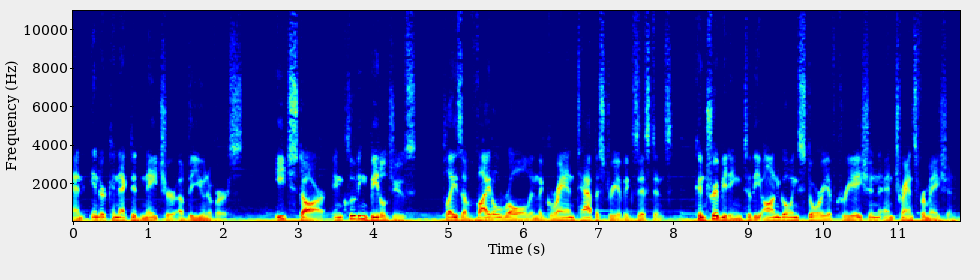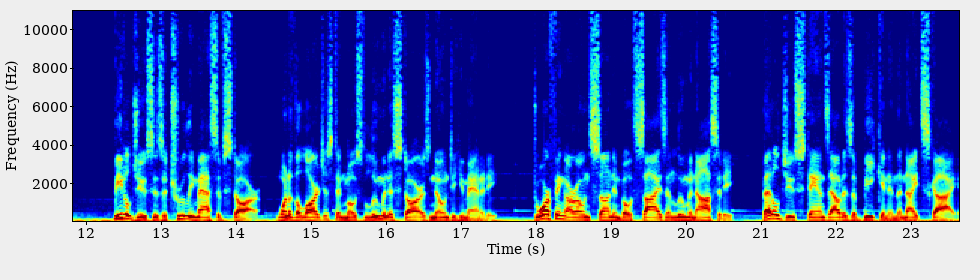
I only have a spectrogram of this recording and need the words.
and interconnected nature of the universe. Each star, including Betelgeuse, plays a vital role in the grand tapestry of existence, contributing to the ongoing story of creation and transformation. Betelgeuse is a truly massive star, one of the largest and most luminous stars known to humanity. Dwarfing our own sun in both size and luminosity, Betelgeuse stands out as a beacon in the night sky,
